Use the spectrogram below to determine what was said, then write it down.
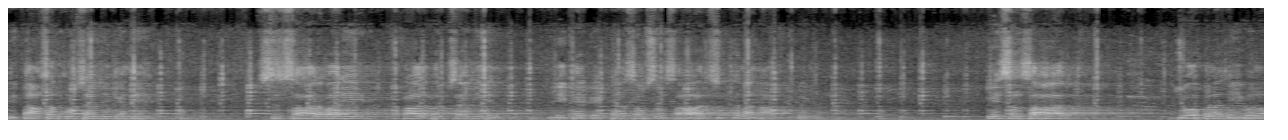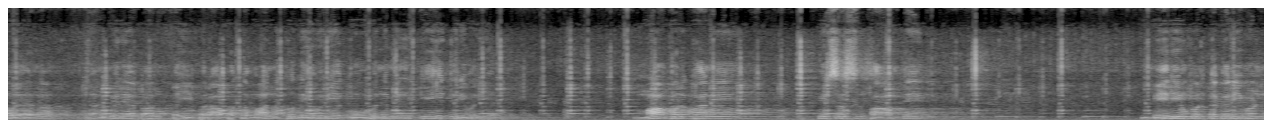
ਤੇ ਤਾਂ ਸਤਿਗੁਰੂ ਸਾਹਿਬ ਜੀ ਕਹਿੰਦੇ, ਸੰਸਾਰ ਬਾਰੇ ਅਕਾਲ ਪੁਰਖ ਸਾਹਿਬ ਜੀ ਨੇ ਲਿਖਿਆ ਡੇਟਾ ਸਭ ਸੰਸਾਰ ਸੁਖ ਦਾ ਨਾਮ ਬਿਨ ਇਹ ਸੰਸਾਰ ਜੋ ਆਪਣਾ ਜੀਵਨ ਹੋਇਆ ਨਾ, ਜਨਮ ਲਿਆ ਆਪਾਂ ਨੂੰ ਕਈ ਪ੍ਰਾਪਤ, ਮਨ ਖੁਦੇ ਹੋਰੀ ਗੋਬਿੰਦ ਮਿਲ ਕੇ ਹੀ ਤੇਰੀ ਵਰੀਆ ਮਹਾਂਪੁਰਖਾਂ ਨੇ ਇਸ ਸਥਾਨ ਤੇ ਮੇਰੀ ਉਮਰ ਤਕਰੀਬਨ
